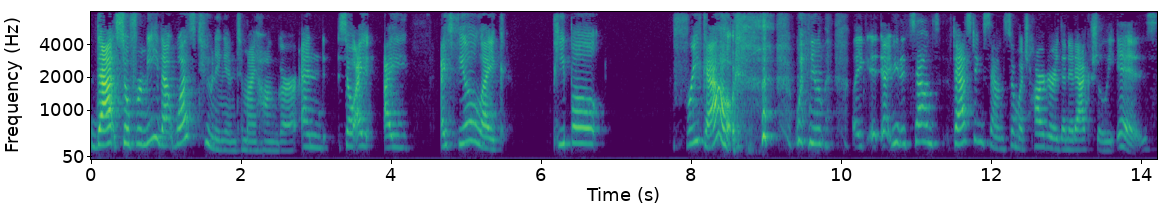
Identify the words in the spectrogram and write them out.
that. So for me, that was tuning into my hunger. And so I, I, I feel like people freak out when you're like, I mean, it sounds, fasting sounds so much harder than it actually is.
